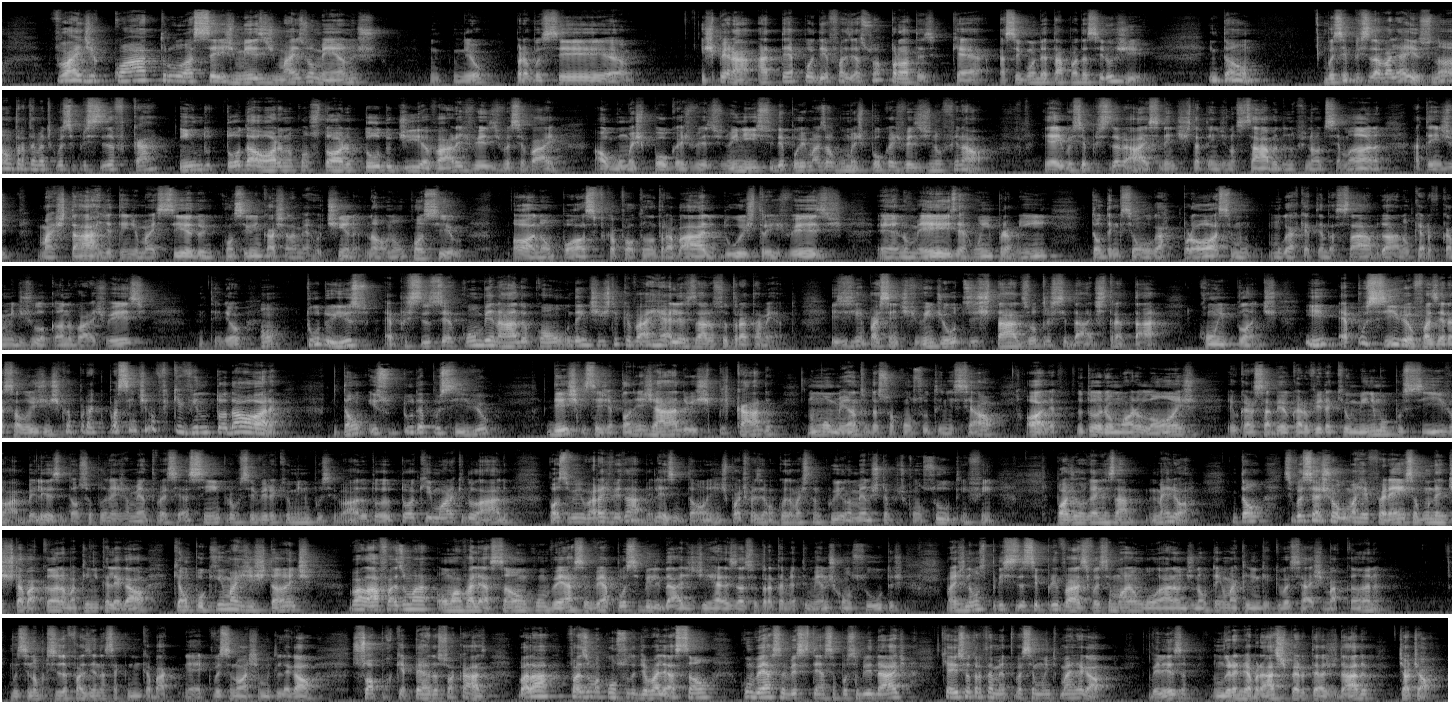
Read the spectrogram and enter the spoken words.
Vai de 4 a 6 meses mais ou menos, entendeu? Para você esperar até poder fazer a sua prótese, que é a segunda etapa da cirurgia. Então, você precisa avaliar isso. Não é um tratamento que você precisa ficar indo toda hora no consultório, todo dia, várias vezes. Você vai algumas poucas vezes no início e depois mais algumas poucas vezes no final. E aí você precisa ver, ah, esse dentista atende no sábado, no final de semana, atende mais tarde, atende mais cedo, consigo encaixar na minha rotina? Não, não consigo. Ó, não posso ficar faltando trabalho duas, três vezes é, no mês, é ruim para mim. Então tem que ser um lugar próximo, um lugar que atenda sábado. Ah, não quero ficar me deslocando várias vezes, entendeu? Então, tudo isso é preciso ser combinado com o dentista que vai realizar o seu tratamento. Existem pacientes que vêm de outros estados, outras cidades tratar com implante. E é possível fazer essa logística para que o paciente não fique vindo toda hora. Então, isso tudo é possível desde que seja planejado e explicado no momento da sua consulta inicial. Olha, doutor, eu moro longe, eu quero saber, eu quero vir aqui o mínimo possível. Ah, beleza, então seu planejamento vai ser assim para você vir aqui o mínimo possível. Ah, doutor, eu estou aqui, moro aqui do lado, posso vir várias vezes. Ah, beleza, então a gente pode fazer uma coisa mais tranquila, menos tempo de consulta, enfim, pode organizar melhor. Então, se você achou alguma referência, algum dentista bacana, uma clínica legal, que é um pouquinho mais distante, vá lá, faz uma, uma avaliação, conversa, vê a possibilidade de realizar seu tratamento em menos consultas mas não precisa se privar. Se você mora em um lugar onde não tem uma clínica que você acha bacana, você não precisa fazer nessa clínica é, que você não acha muito legal só porque é perto da sua casa. Vai lá, faz uma consulta de avaliação, conversa, vê se tem essa possibilidade, que aí seu tratamento vai ser muito mais legal. Beleza? Um grande abraço, espero ter ajudado. Tchau, tchau.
